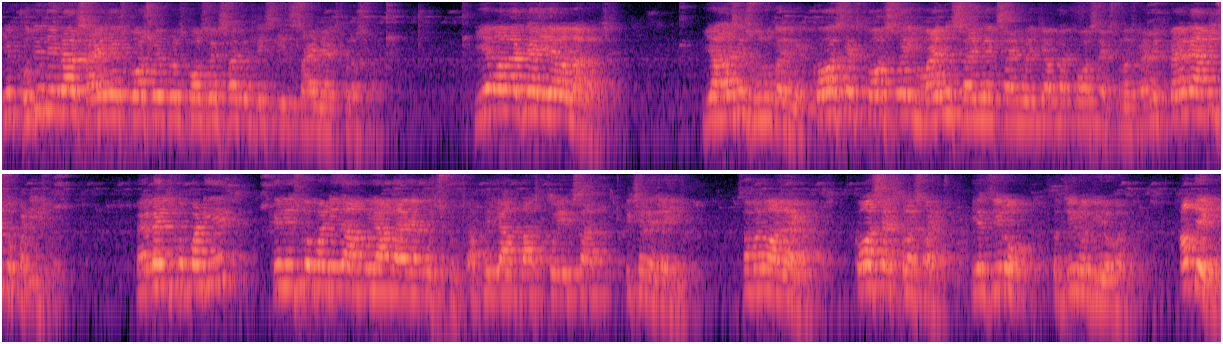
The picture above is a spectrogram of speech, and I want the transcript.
ये खुद ही देगा sine X cos Y plus cos X sine this is sine X plus Y ये वाला क्या? ये वाला अलग यहाँ से शुरू करेंगे। cos x, cos y minus sin x, sin y क्या होता है? cos x प्लस यानी पहले आप इसको पढ़िए इसको। पहले इसको पढ़िए, फिर इसको पढ़िए तो आपको याद आएगा कुछ कुछ अपनी याददाश्त को एक साल पीछे ले जाइए। समझ में आ जाएगा। cos x प्लस वाई ये ज़ीरो तो ज़ीरो ज़ीरो वन अब देखिए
